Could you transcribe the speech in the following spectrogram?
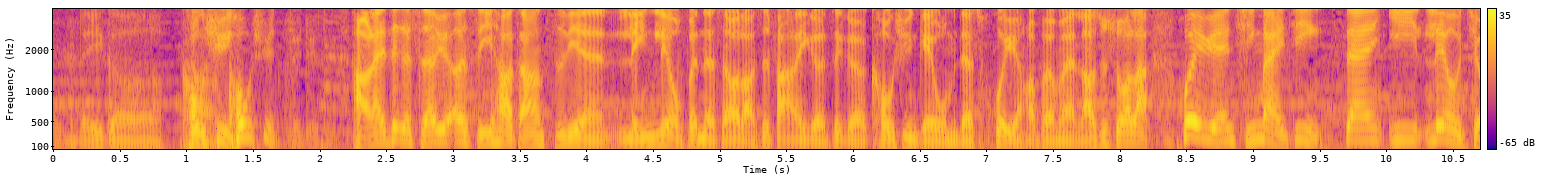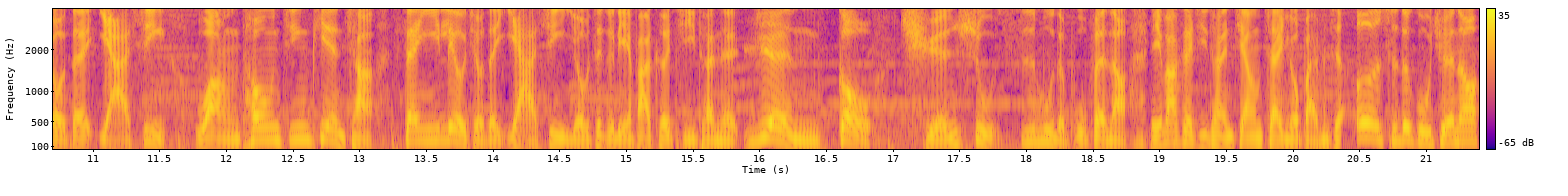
我们的一个扣讯，扣讯，对对对。好，来这个十二月二十一号早上十点零六分的时候，老师发了一个这个扣讯给我们的会员好朋友们。老师说了，会员请买进三一六九的雅信网通晶片厂，三一六九的雅信由这个联发科集团的认购权数私募的部分哦，联发科集团将占有百分之二十的股权哦。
